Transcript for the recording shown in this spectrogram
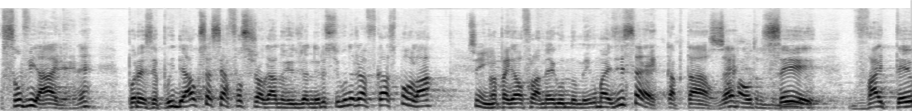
são viagens, né? Por exemplo, o ideal é que o CSA fosse jogar no Rio de Janeiro segunda já ficasse por lá. Para pegar o Flamengo no domingo, mas isso é capital, Só né? Na outra Você vai ter,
